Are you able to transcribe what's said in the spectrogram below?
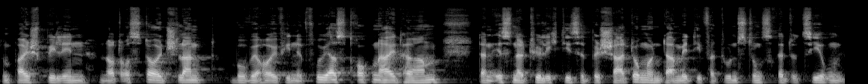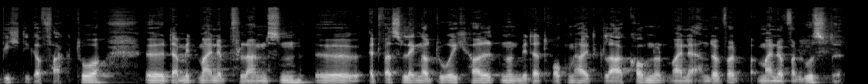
zum Beispiel in Nordostdeutschland, wo wir häufig eine Frühjahrstrockenheit haben, dann ist natürlich diese Beschattung und damit die Verdunstungsreduzierung ein wichtiger Faktor, äh, damit meine Pflanzen äh, etwas länger durchhalten und mit der Trockenheit klarkommen und meine, meine Verluste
